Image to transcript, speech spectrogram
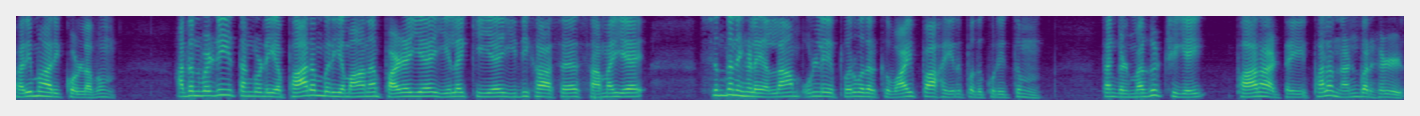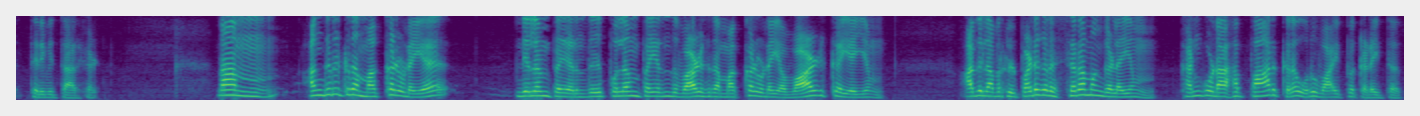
பரிமாறிக்கொள்ளவும் அதன் வழி தங்களுடைய பாரம்பரியமான பழைய இலக்கிய இதிகாச சமய சிந்தனைகளை எல்லாம் உள்ளே பெறுவதற்கு வாய்ப்பாக இருப்பது குறித்தும் தங்கள் மகிழ்ச்சியை பாராட்டை பல நண்பர்கள் தெரிவித்தார்கள். நாம் அங்கிருக்கிற மக்களுடைய நிலம் பெயர்ந்து புலம் பெயர்ந்து வாழ்கிற மக்களுடைய வாழ்க்கையையும் அதில் அவர்கள் படுகிற சிரமங்களையும் கண்கூடாக பார்க்கிற ஒரு வாய்ப்பு கிடைத்தது.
